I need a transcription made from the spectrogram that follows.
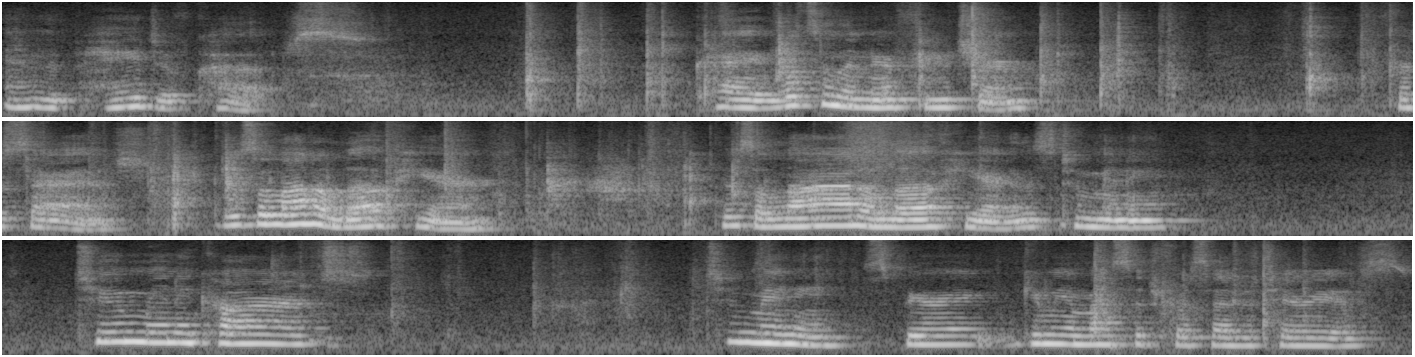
and the Page of Cups. Okay, what's in the near future for Sag? There's a lot of love here. There's a lot of love here. There's too many. Too many cards. Too many. Spirit, give me a message for Sagittarius.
